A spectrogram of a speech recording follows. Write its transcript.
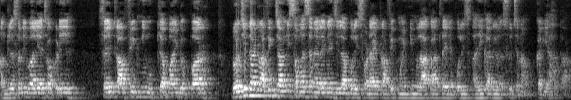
અંકલેશ્વરની વાલિયા ચોકડી સહિત ટ્રાફિકની મુખ્ય પોઈન્ટ ઉપર રોજિંદા ટ્રાફિક જામની સમસ્યાને લઈને જિલ્લા પોલીસ વડાએ ટ્રાફિક પોઈન્ટની મુલાકાત લઈને પોલીસ અધિકારીઓને સૂચના કર્યા હતા.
